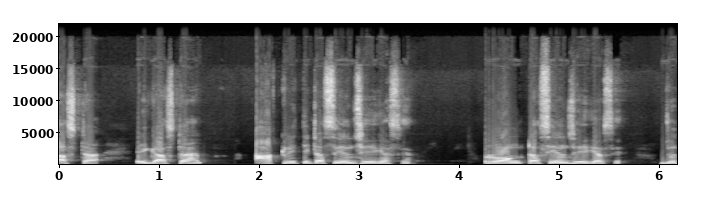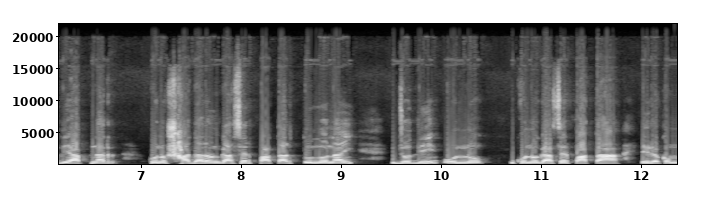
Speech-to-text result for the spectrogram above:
গাছটা, এই গাছটা আকৃতিটা চেঞ্জ হয়ে গেছে। রংটা চেঞ্জ হয়ে গেছে। যদি আপনার কোনো সাধারণ গাছের পাতার তুলনায় যদি অন্য কোনো গাছের পাতা এরকম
